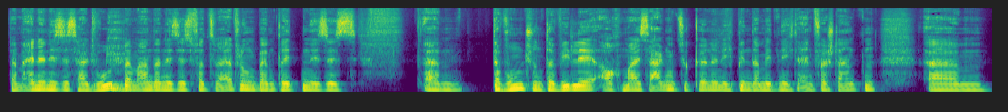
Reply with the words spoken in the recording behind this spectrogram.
beim einen ist es halt Wut, beim anderen ist es Verzweiflung, beim dritten ist es ähm, der Wunsch und der Wille, auch mal sagen zu können, ich bin damit nicht einverstanden. Ähm,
